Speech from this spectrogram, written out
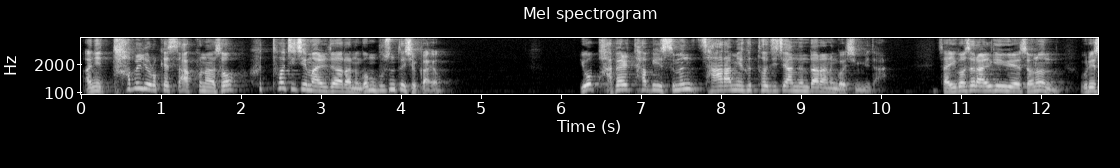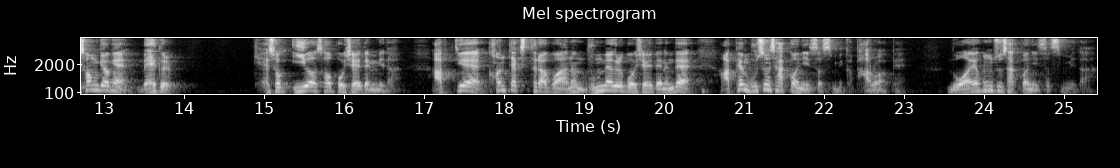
아니, 탑을 이렇게 쌓고 나서 흩어지지 말자라는 건 무슨 뜻일까요? 요 바벨탑이 있으면 사람이 흩어지지 않는다라는 것입니다. 자, 이것을 알기 위해서는 우리 성경의 맥을 계속 이어서 보셔야 됩니다. 앞뒤에 context라고 하는 문맥을 보셔야 되는데 앞에 무슨 사건이 있었습니까? 바로 앞에 노아의 홍수 사건이 있었습니다.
